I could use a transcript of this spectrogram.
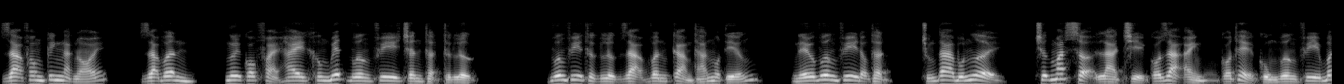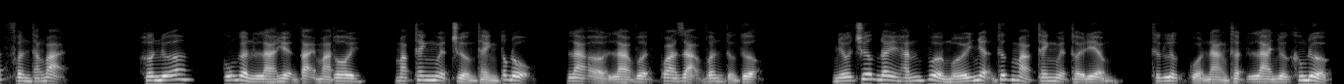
Dạ phong kinh ngạc nói, dạ vân, ngươi có phải hay không biết Vương Phi chân thật thực lực? Vương Phi thực lực dạ vân cảm thán một tiếng, nếu Vương Phi động thật, chúng ta bốn người, trước mắt sợ là chỉ có dạ ảnh có thể cùng Vương Phi bất phân thắng bại. Hơn nữa, cũng gần là hiện tại mà thôi, Mạc Thanh Nguyệt trưởng thành tốc độ, là ở là vượt qua dạ vân tưởng tượng. Nhớ trước đây hắn vừa mới nhận thức Mạc Thanh Nguyệt thời điểm, thực lực của nàng thật là nhược không được,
